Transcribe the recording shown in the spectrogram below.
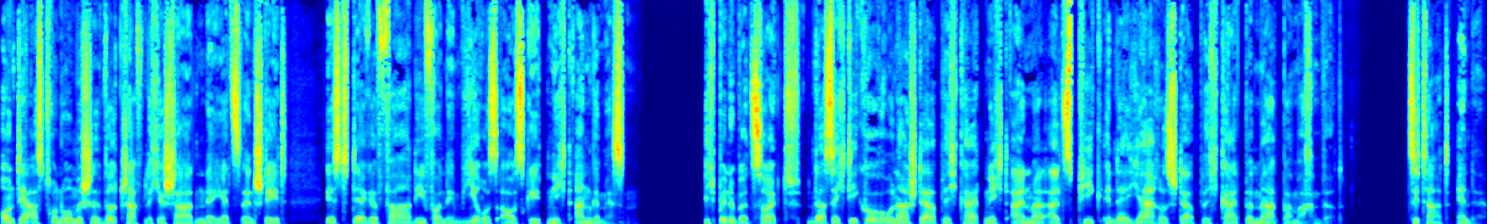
Und der astronomische wirtschaftliche Schaden, der jetzt entsteht, ist der Gefahr, die von dem Virus ausgeht, nicht angemessen. Ich bin überzeugt, dass sich die Corona-Sterblichkeit nicht einmal als Peak in der Jahressterblichkeit bemerkbar machen wird. Zitat Ende.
